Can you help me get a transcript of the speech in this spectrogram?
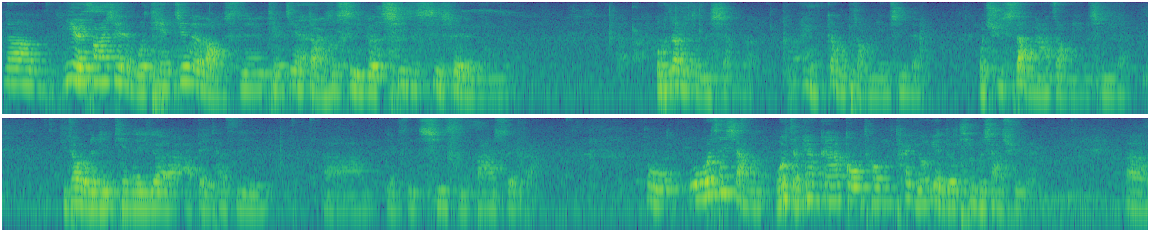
那你也会发现，我田间的老师，田间的导师是一个七十四岁的农民。我不知道你怎么想的，哎，干嘛不找年轻的？我去上哪找年轻的？你知道我的林田的一个阿伯，他是啊，也是七十八岁了。我我我在想，我怎么样跟他沟通，他永远都听不下去的。呃，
